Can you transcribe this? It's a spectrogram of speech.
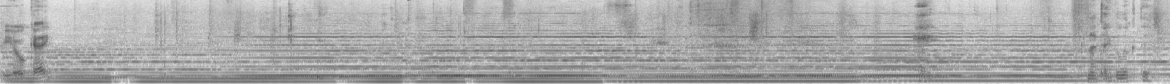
Are you okay? Can I take a look at this?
